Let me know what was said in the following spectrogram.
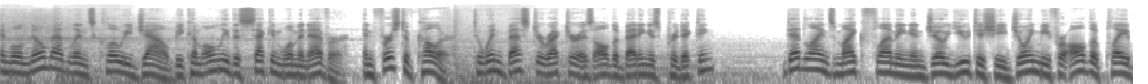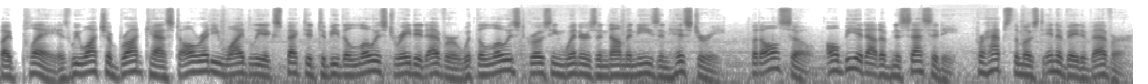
And will Nomadland's Chloe Zhao become only the second woman ever, and first of color, to win Best Director as all the betting is predicting? Deadline's Mike Fleming and Joe Utichi join me for all the play-by-play as we watch a broadcast already widely expected to be the lowest rated ever with the lowest grossing winners and nominees in history, but also, albeit out of necessity, perhaps the most innovative ever.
